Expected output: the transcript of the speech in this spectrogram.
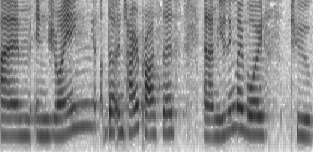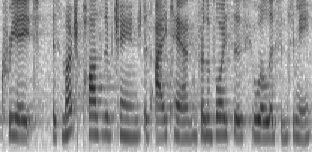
I'm enjoying the entire process and I'm using my voice to create as much positive change as I can for the voices who will listen to me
